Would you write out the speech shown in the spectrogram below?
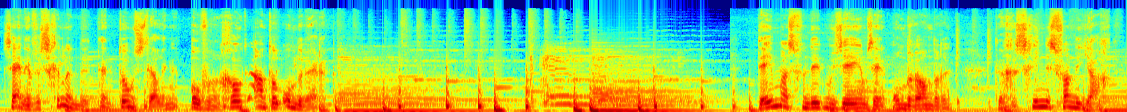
zijn er verschillende tentoonstellingen over een groot aantal onderwerpen. Thema's van dit museum zijn onder andere de geschiedenis van de jacht,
